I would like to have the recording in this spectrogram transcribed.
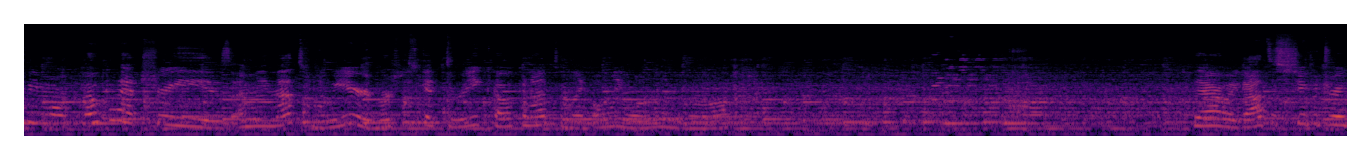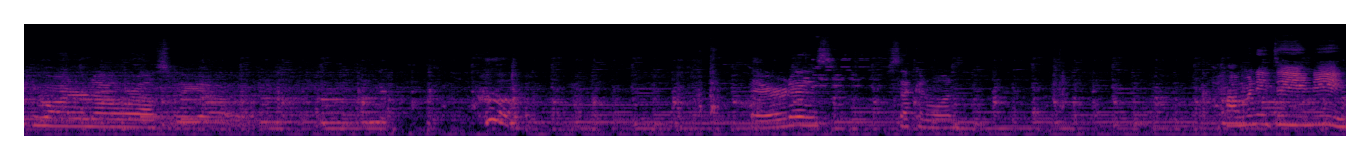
Gotta be more coconut trees. I mean, that's weird. We're supposed to get three coconuts and like only one of them's rock. There, we got the stupid drinking water. Now where else we go? There it is. Second one. How many do you need?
